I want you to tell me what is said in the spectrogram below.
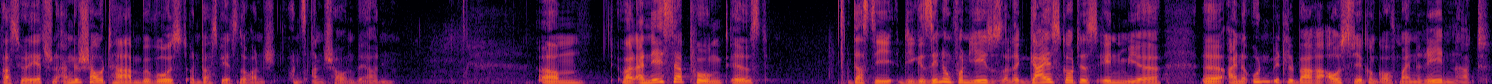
was wir jetzt schon angeschaut haben, bewusst und was wir jetzt noch an, uns anschauen werden. Ähm, weil ein nächster Punkt ist, dass die, die Gesinnung von Jesus, also der Geist Gottes in mir, äh, eine unmittelbare Auswirkung auf mein Reden hat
